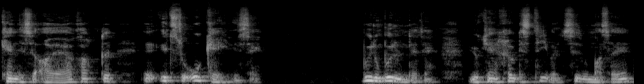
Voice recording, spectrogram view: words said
Kendisi ayağa kalktı. "E, It's okay he said. Buyurun buyurun dedi. You can have this table. Siz bu masayı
